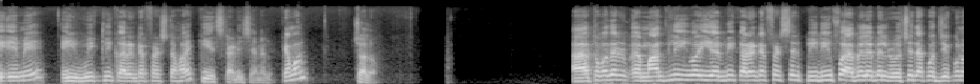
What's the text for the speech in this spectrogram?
এ এম এ এই উইকলি কারেন্ট অ্যাফেয়ার্সটা হয় কে স্টাডি চ্যানেল কেমন? চলো। তোমাদের monthly or yearly current affairs এর পিডিএফ অ্যাভেলেবেল রয়েছে। দেখো, যে কোনো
